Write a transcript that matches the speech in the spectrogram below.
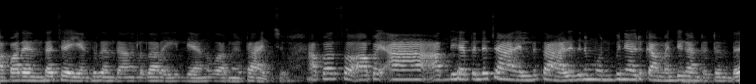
അപ്പോൾ അതെന്താ ചെയ്യേണ്ടത് എന്താണെന്നുള്ളത് അറിയില്ല എന്ന് പറഞ്ഞിട്ട് അയച്ചു. അപ്പോൾ സോ അപ്പോൾ അദ്ദേഹത്തിന്റെ ചാനലിന്റെ താഴെ ഇതിന് മുൻപ് ഞാൻ ഒരു കമന്റ് കണ്ടിട്ടുണ്ട്.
